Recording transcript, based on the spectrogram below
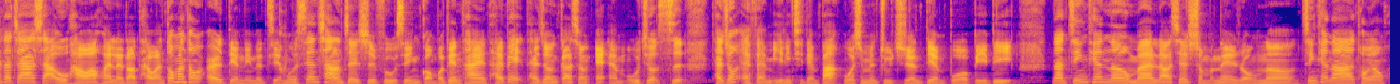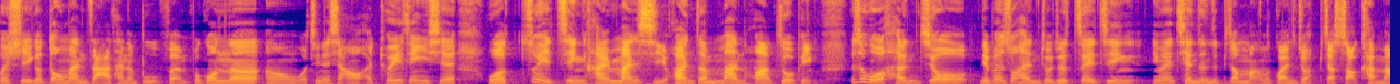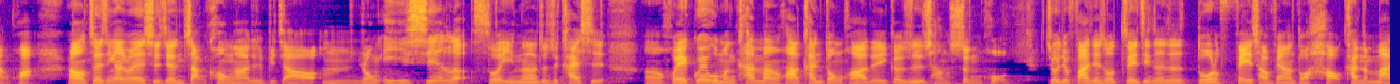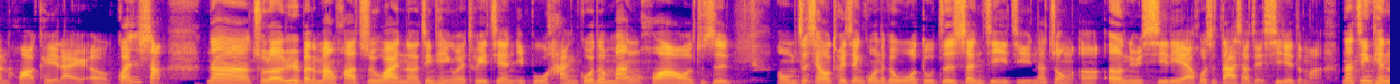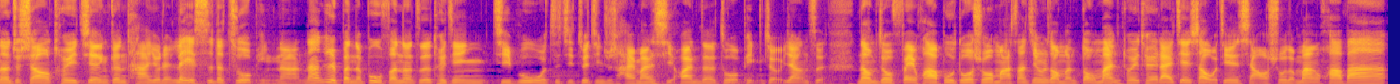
大家下午好啊！欢迎来到台湾动漫通二点零的节目现场，这里是复兴广播电台台北、台中、高雄 AM 五九四，台中 FM 一零七点八，我是你们主持人点播 B B。那今天呢，我们来聊些什么内容呢？今天呢，同样会是一个动漫杂谈的部分。不过呢，嗯，我今天想要来推荐一些我最近还蛮喜欢的漫画作品，就是我很久也不能说很久，就是最近因为前阵子比较忙的关系，就比较少看漫画。然后最近啊，因为时间长控啊，就是比较嗯容易一些了，所以呢，就是开始呃回归我们看漫画、看动画的一个日常生活，就就发现说最近真的是多了非常非常多好看的漫画可以来呃观赏。那除了日本的漫画之外呢，今天也会推荐一部韩国的漫画哦，就是。我们之前有推荐过那个我独自升级以及那种呃恶女系列啊，或是大小姐系列的嘛。那今天呢就是要推荐跟它有点类似的作品呐。那日本的部分呢，则是推荐几部我自己最近就是还蛮喜欢的作品这样子。那我们就废话不多说，马上进入到我们动漫推推来介绍我今天想要说的漫画吧。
